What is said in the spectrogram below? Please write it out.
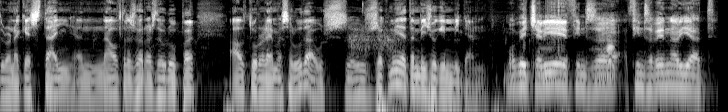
durant aquest any, en altres hores d'Europa, el tornarem a saludar. Us, us acomiada també Joaquim Millan. Molt bé, Xavier, fins a, fins a ben aviat.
